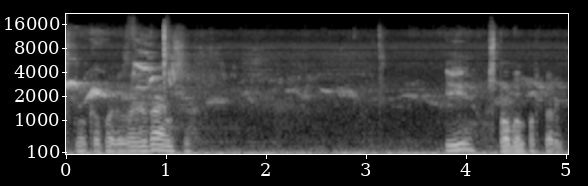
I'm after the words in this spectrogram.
швидко перезаряджаємося і спробуємо повторити.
